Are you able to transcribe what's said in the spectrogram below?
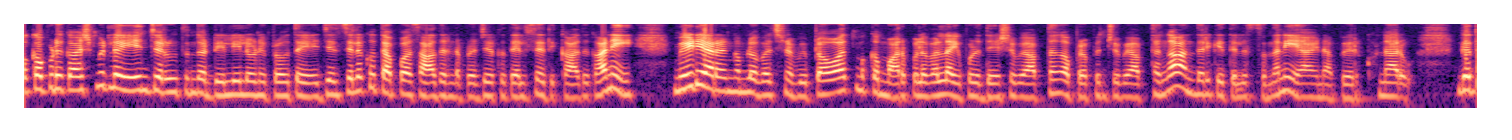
ఒకప్పుడు కాశ్మీర్లో ఏం జరుగుతుందో ఢిల్లీలోని ప్రభుత్వ ఏజెన్సీ ఏజెన్సీలకు తప్ప సాధారణ ప్రజలకు తెలిసేది కాదు. కానీ మీడియా రంగంలో వచ్చిన విప్లవాత్మక మార్పుల వల్ల ఇప్పుడు దేశవ్యాప్తంగా ప్రపంచవ్యాప్తంగా అందరికీ తెలుస్తుందని ఆయన పేర్కొన్నారు. గత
